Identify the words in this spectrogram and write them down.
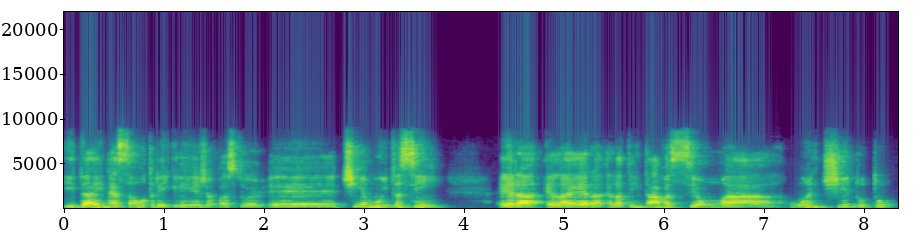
e daí nessa outra igreja, pastor, é, tinha muito assim, era, ela era, ela tentava ser uma, um antídoto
